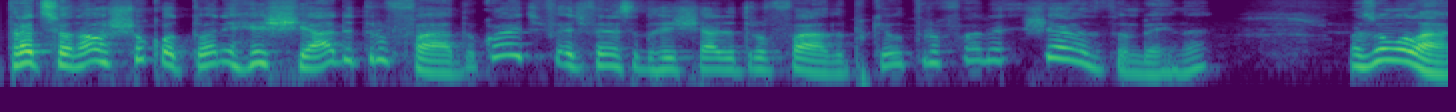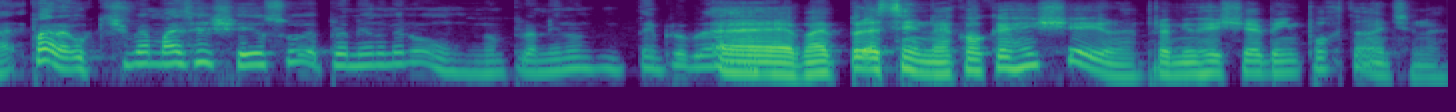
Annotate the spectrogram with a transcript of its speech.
Tradicional, chocotone, recheado e trufado. Qual é a diferença do recheado e trufado? Porque o trufado é recheado também, né? Mas vamos lá. Cara, o que tiver mais recheio sou- pra mim é número um. Não, pra mim não tem problema. É, mas assim, não é qualquer recheio, né? Pra mim o recheio é bem importante, né?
